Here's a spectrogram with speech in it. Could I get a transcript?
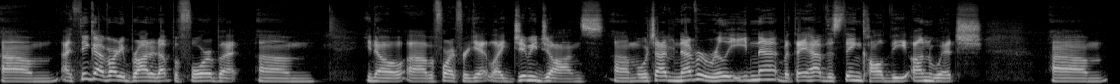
Um, I think I've already brought it up before, but um, you know, uh, before I forget, like Jimmy John's, um, which I've never really eaten at, but they have this thing called the Unwich, um,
